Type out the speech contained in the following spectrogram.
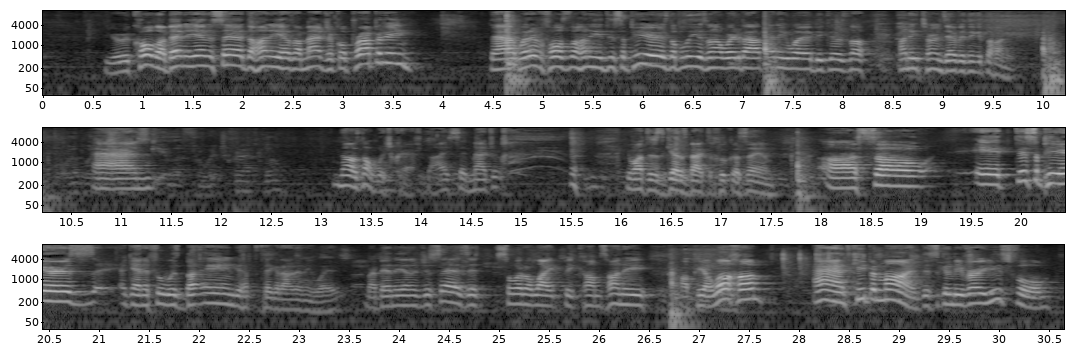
You recall that Ben Yena said the honey has a magical property that whatever falls in the honey disappears. The blee is not worried about anyway because the honey turns everything into honey. And no, it's not witchcraft. I said magic. you wanted to get us back to Chukazim. Uh, so it disappears. Again, if it was ba'ain, you have to take it out anyways. Rabbi just says it sort of like becomes honey al pialacha. And keep in mind, this is going to be very useful.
